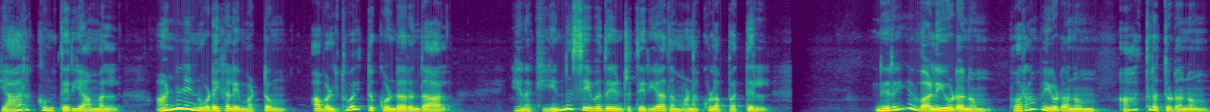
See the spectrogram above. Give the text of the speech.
யாருக்கும் தெரியாமல் அண்ணனின் உடைகளை மட்டும் அவள் துவைத்து கொண்டிருந்தாள். எனக்கு என்ன செய்வது என்று தெரியாத மனக்குழப்பத்தில் நிறைய வழியுடனும் பொறாமையுடனும் ஆத்திரத்துடனும்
